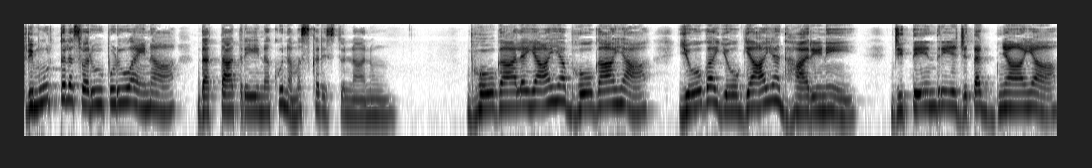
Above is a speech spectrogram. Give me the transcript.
త్రిమూర్తుల స్వరూపుడు అయిన దత్తాత్రేయునకు నమస్కరిస్తున్నాను. భోగాలయాయ భోగాయ యోగ యోగ్యాయ ధారిణి జితేంద్రియ జితజ్ఞాయ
